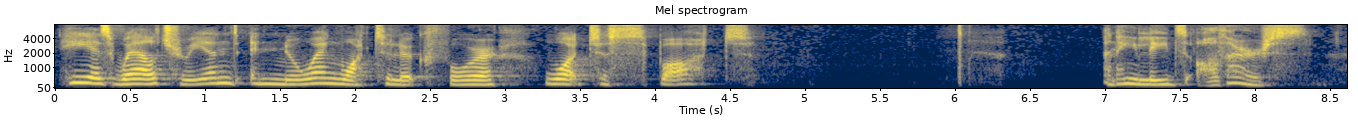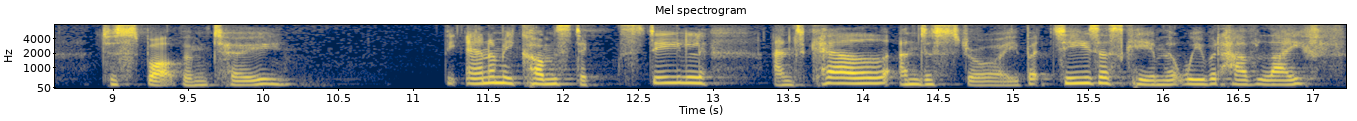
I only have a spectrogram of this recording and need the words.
He is well trained in knowing what to look for, what to spot and he leads others to spot them too. The enemy comes to steal and kill and destroy, but Jesus came that we would have life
